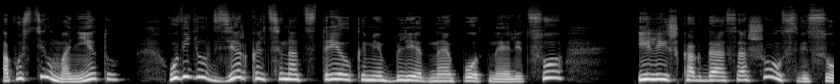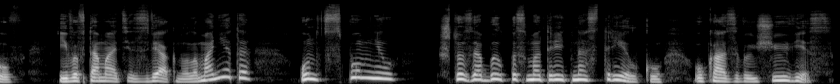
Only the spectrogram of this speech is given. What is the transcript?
опустил монету, увидел в зеркальце над стрелками бледное потное лицо, и лишь когда сошел с весов и в автомате звякнула монета, он вспомнил, что забыл посмотреть на стрелку, указывающую вес.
